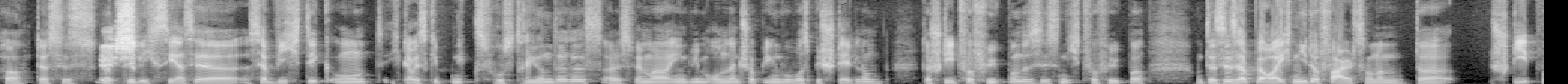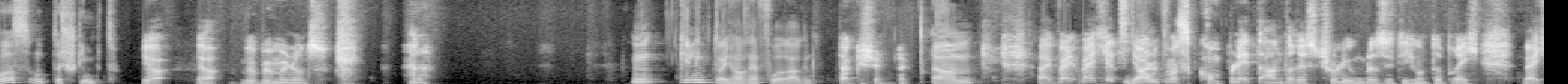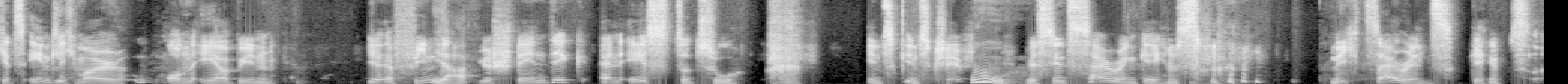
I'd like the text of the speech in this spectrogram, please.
oh, das ist es natürlich sehr, sehr, sehr wichtig und ich glaube, es gibt nichts Frustrierenderes, als wenn man irgendwie im Online-Shop irgendwo was bestellt und da steht verfügbar und es ist nicht verfügbar. Und das ist halt bei euch nie der Fall, sondern da steht was und das stimmt. Ja, ja, wir bemühen uns. Hm, gelingt euch auch hervorragend. Dankeschön. Ähm, äh, weil, weil ich jetzt ja, mal was komplett anderes, Entschuldigung, dass ich dich unterbreche, weil ich jetzt endlich mal on air bin, ihr erfindet ja. mir ständig ein S dazu ins, ins Geschäft. Uh. Wir sind Siren Games. Nicht Sirens Games.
